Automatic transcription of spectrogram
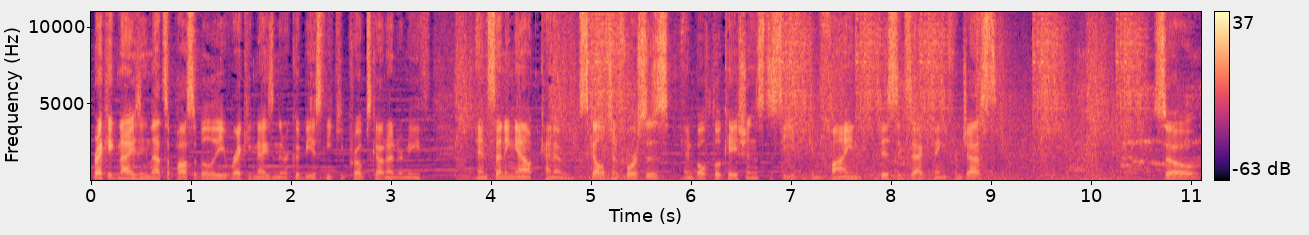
recognizing that's a possibility, recognizing there could be a sneaky probe scout underneath, and sending out kind of skeleton forces in both locations to see if he can find this exact thing from Jess. So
